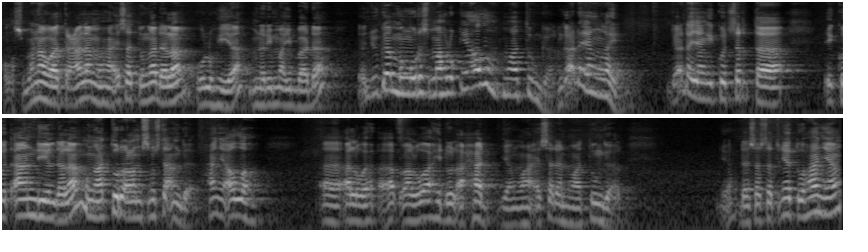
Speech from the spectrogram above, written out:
Allah Subhanahu wa taala Maha Esa tunggal dalam uluhiyah, menerima ibadah dan juga mengurus makhluknya Allah Maha Tunggal. Enggak ada yang lain. Enggak ada yang ikut serta, ikut andil dalam mengatur alam semesta enggak. Hanya Allah uh, Al-Wahidul Ahad yang Maha Esa dan Maha Tunggal. Ya, dan salah satunya Tuhan yang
